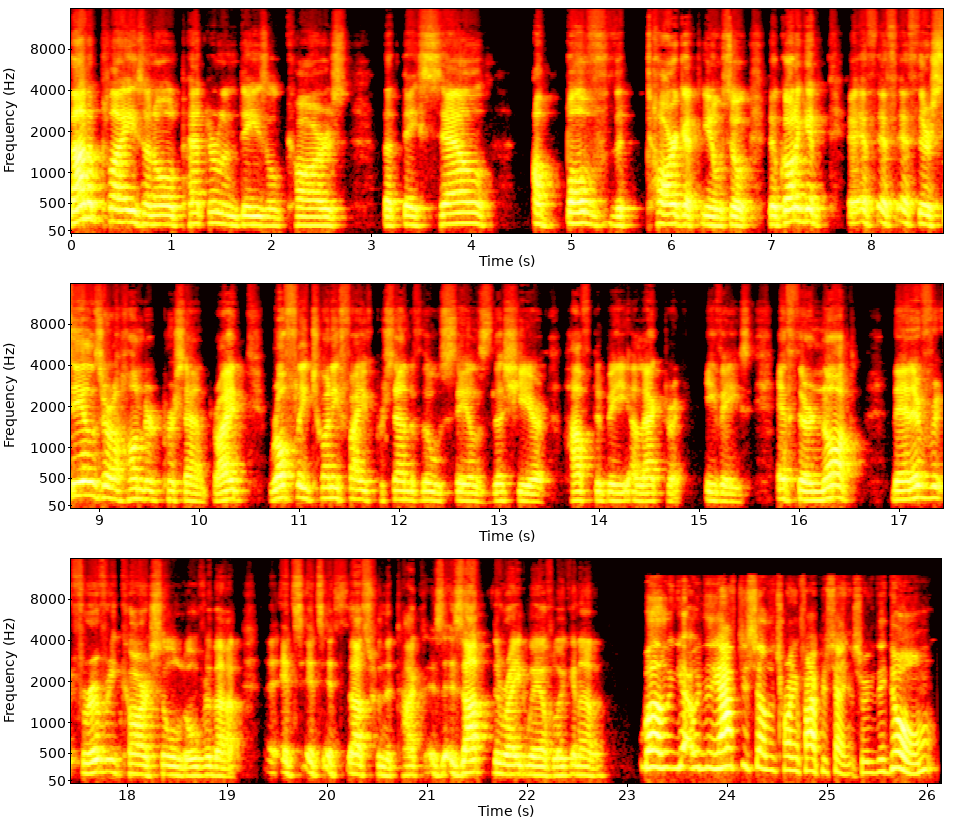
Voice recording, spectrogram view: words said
that applies on all petrol and diesel cars that they sell above the target you know so they've got to get if if, if their sales are 100% right roughly 25% of those sales this year have to be electric evs if they're not then every for every car sold over that it's it's it's that's when the tax is, is that the right way of looking at it? Well yeah they have to sell the 25% so if they don't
